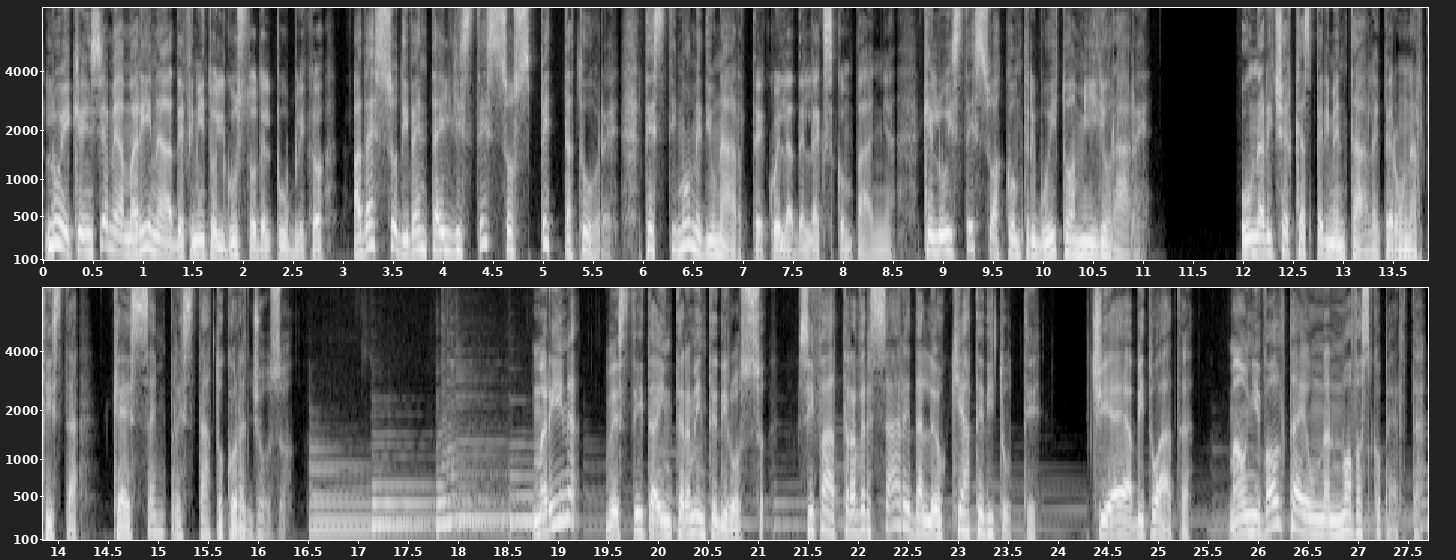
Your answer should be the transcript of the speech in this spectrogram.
Lui che insieme a Marina ha definito il gusto del pubblico, adesso diventa egli stesso spettatore, testimone di un'arte, quella dell'ex compagna, che lui stesso ha contribuito a migliorare. Una ricerca sperimentale per un artista che è sempre stato coraggioso. Marina, vestita interamente di rosso, si fa attraversare dalle occhiate di tutti. Ci è abituata, ma ogni volta è una nuova scoperta.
